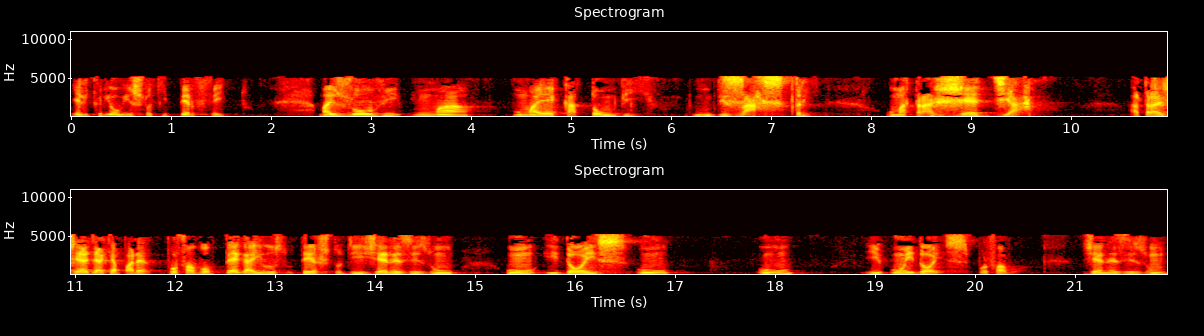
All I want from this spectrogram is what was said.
Ele criou isso aqui perfeito. Mas houve uma, uma hecatombe, um desastre, uma tragédia. A tragédia que aparece. Por favor, pega aí o texto de Gênesis 1, 1 e 2. 1, 1 e 1 e 2, por favor. Gênesis 1,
